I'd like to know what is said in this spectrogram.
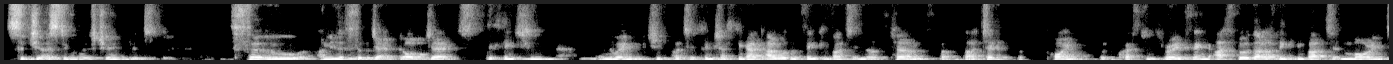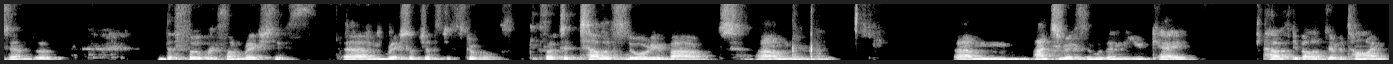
suggesting those changes. So, I mean, the subject object distinction in the way in which you put it, it's interesting. I, I wasn't thinking about it in those terms, but, but I take the point that the question's raising. I suppose I was thinking about it more in terms of the focus on racist, um, racial justice struggles. So to tell a story about um, um, anti-racism within the UK, how it's developed over time,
